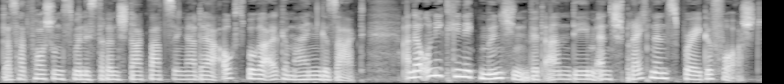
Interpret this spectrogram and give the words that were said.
Das hat Forschungsministerin Stark-Watzinger der Augsburger Allgemeinen gesagt. An der Uniklinik München wird an dem entsprechenden Spray geforscht.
